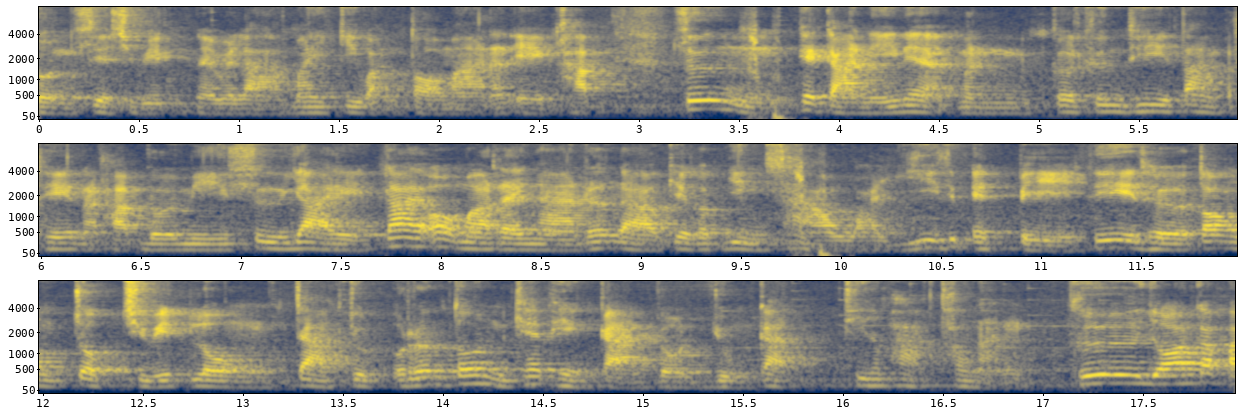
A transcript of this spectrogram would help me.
จนเสียชีวิตในเวลาไม่กี่วันต่อมานั่นเองครับ ซึ่งเหตุการณ์นี้เนี่ยมันเกิดขึ้นที่ต่างประเทศนะครับ โดยมีสื่อใหญ่ได้ออกมารายงานเรื่องราวเกี่ยวกับหญิงสาววัย 21 ปี ที่เธอต้องจบชีวิตลงจากจุดเริ่มต้นแค่เพียงการโดนยุงกัด ที่หน้าผากเท่านั้น คือย้อนกลับไป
